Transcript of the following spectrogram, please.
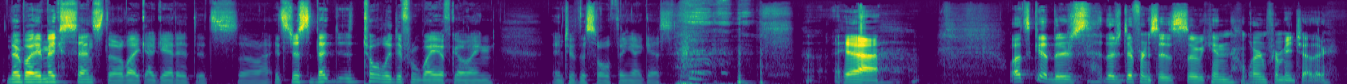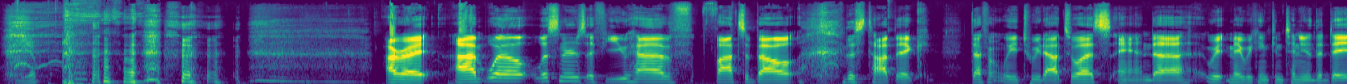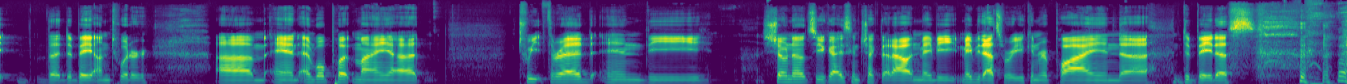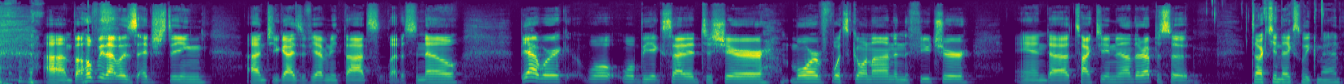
no, but it makes sense though. Like I get it. It's uh, it's just that a totally different way of going into this whole thing, I guess. yeah. Well, that's good. There's there's differences, so we can learn from each other. Yep. All right. Um, well, listeners, if you have thoughts about this topic, definitely tweet out to us, and uh, we, maybe we can continue the date the debate on Twitter. Um, and and we'll put my uh, tweet thread in the show notes so you guys can check that out and maybe maybe that's where you can reply and uh, debate us. Um, but hopefully that was interesting um, to you guys. If you have any thoughts let us know. But yeah we're we'll, we'll be excited to share more of what's going on in the future and uh, talk to you in another episode. Talk to you next week man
